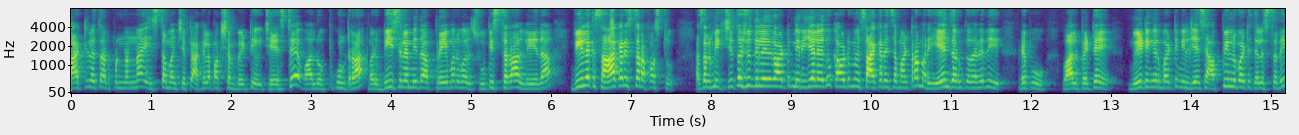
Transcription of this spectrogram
పార్టీల తరపున ఇస్తామని చెప్పి అఖిలపక్షం పెట్టి చేస్తే వాళ్ళు ఒప్పుకుంటారా? మరి బీసీల మీద ప్రేమను వాళ్ళు చూపిస్తారా లేదా? వీళ్ళకి సహకరిస్తారా ఫస్ట్? అసలు మీకు చిత్తశుద్ధి లేదు కాబట్టి మీరు ఇయ్యలేదు కాబట్టి మేము సహకరించమంటారా? మరి ఏం జరుగుతుంది అనేది రేపు వాళ్ళు పెట్టే మీటింగ్ని బట్టి వీళ్ళు చేసే అప్పీల్ని బట్టి తెలుస్తుంది.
